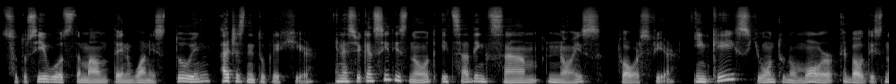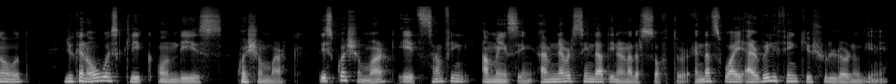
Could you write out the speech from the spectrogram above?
So to see what the mountain one is doing, I just need to click here. And as you can see this node, it's adding some noise to our sphere. In case you want to know more about this node, you can always click on this question mark. This question mark is something amazing. I've never seen that in another software and that's why I really think you should learn Houdini.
